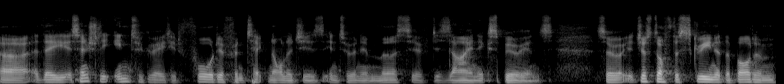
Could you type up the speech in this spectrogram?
Uh, they essentially integrated four different technologies into an immersive design experience. So it, just off the screen at the bottom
